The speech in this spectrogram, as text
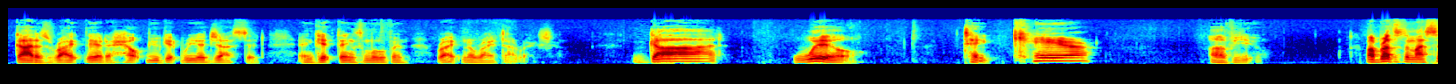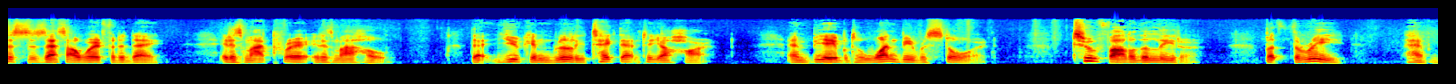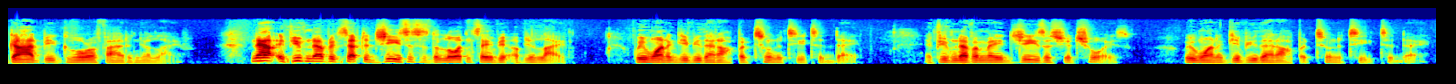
God is right there to help you get readjusted and get things moving right in the right direction. God will take care of you. My brothers and my sisters, that's our word for today. It is my prayer, it is my hope that you can really take that into your heart and be able to, one, be restored, two, follow the leader, but three, have God be glorified in your life. Now, if you've never accepted Jesus as the Lord and Savior of your life, we want to give you that opportunity today. If you've never made Jesus your choice, we want to give you that opportunity today.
